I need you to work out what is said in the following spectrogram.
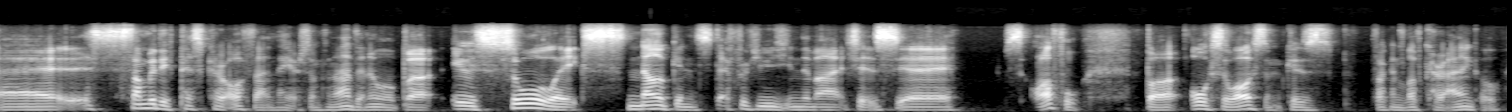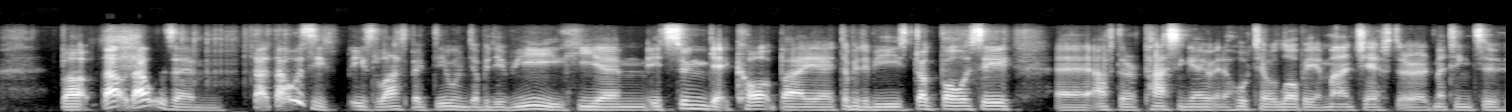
Uh, somebody pissed Kurt off that night or something. I don't know, but it was so like snug and stiff with Eugene in the match. It's, uh, it's awful, but also awesome because fucking love Kurt Angle. But that that was um that that was his, his last big deal in WWE. He um he'd soon get caught by uh, WWE's drug policy uh, after passing out in a hotel lobby in Manchester, admitting to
